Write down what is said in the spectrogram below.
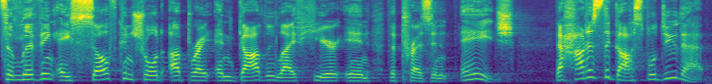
to living a self controlled, upright, and godly life here in the present age. Now, how does the gospel do that?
